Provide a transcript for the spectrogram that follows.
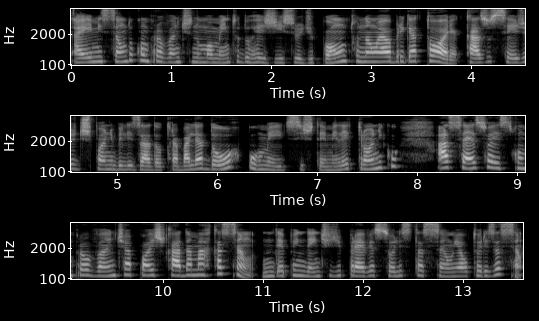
A emissão do comprovante no momento do registro de ponto não é obrigatória, caso seja disponibilizado ao trabalhador, por meio de sistema eletrônico, acesso a esse comprovante após cada marcação, independente de prévia solicitação e autorização.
